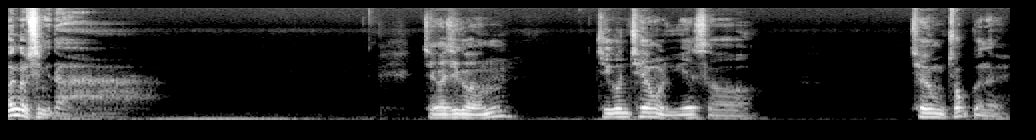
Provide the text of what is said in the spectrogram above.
반갑습니다. 제가 지금 직원 채용을 위해서 채용 조건을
